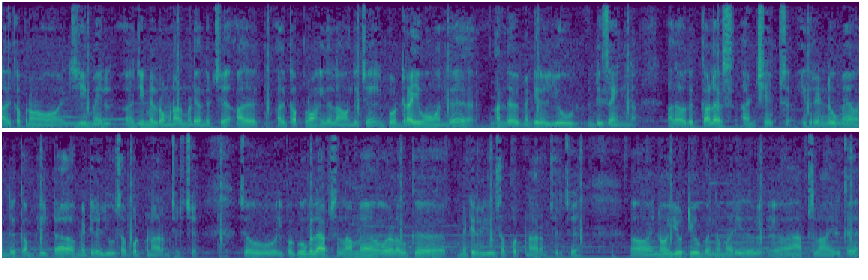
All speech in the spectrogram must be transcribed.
அதுக்கப்புறம் ஜிமெயில் ஜிமெயில் ரொம்ப நாள் முன்னாடியே வந்துடுச்சு. அது அதுக்கப்புறம் இதெல்லாம் வந்துச்சு. இப்போது ட்ரைவும் வந்து அந்த மெட்டீரியல் யூ டிசைன் அதாவது கலர்ஸ் அண்ட் ஷேப்ஸ் இது ரெண்டுமே வந்து கம்ப்ளீட்டாக மெட்டீரியல் யூ சப்போர்ட் பண்ண ஆரம்பிச்சிருச்சு. ஸோ இப்போ கூகுள் ஆப்ஸ் எல்லாமே ஓரளவுக்கு மெட்டீரியல் யூ சப்போர்ட் பண்ண ஆரம்பிச்சிருச்சு. இன்னும் யூடியூப் இந்த மாதிரி இது ஆப்ஸ்லாம் இருக்குது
